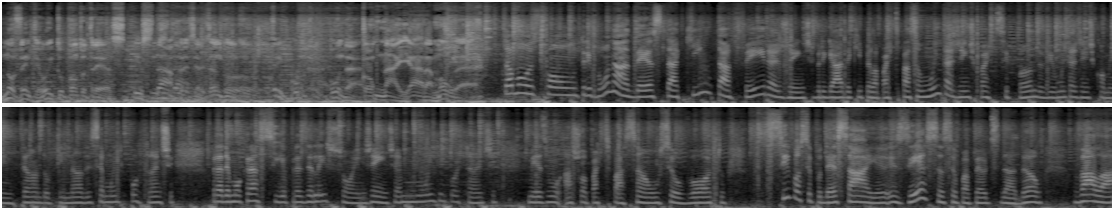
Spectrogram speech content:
98.3 está apresentando Tribuna com Nayara Moura. Estamos com tribuna desta quinta-feira, gente. Obrigada aqui pela participação. Muita gente participando, viu? Muita gente comentando, opinando. Isso é muito importante para a democracia, para as eleições, gente. É muito importante mesmo a sua participação, o seu voto. Se você puder, saia, exerça seu papel de cidadão vá lá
